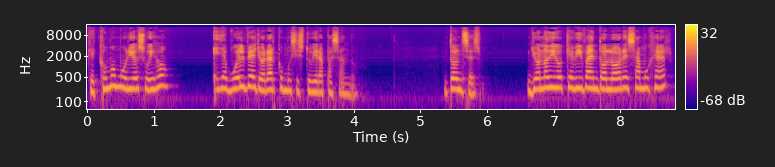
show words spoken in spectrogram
que cómo murió su hijo, ella vuelve a llorar como si estuviera pasando. Entonces, yo no digo que viva en dolor esa mujer,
